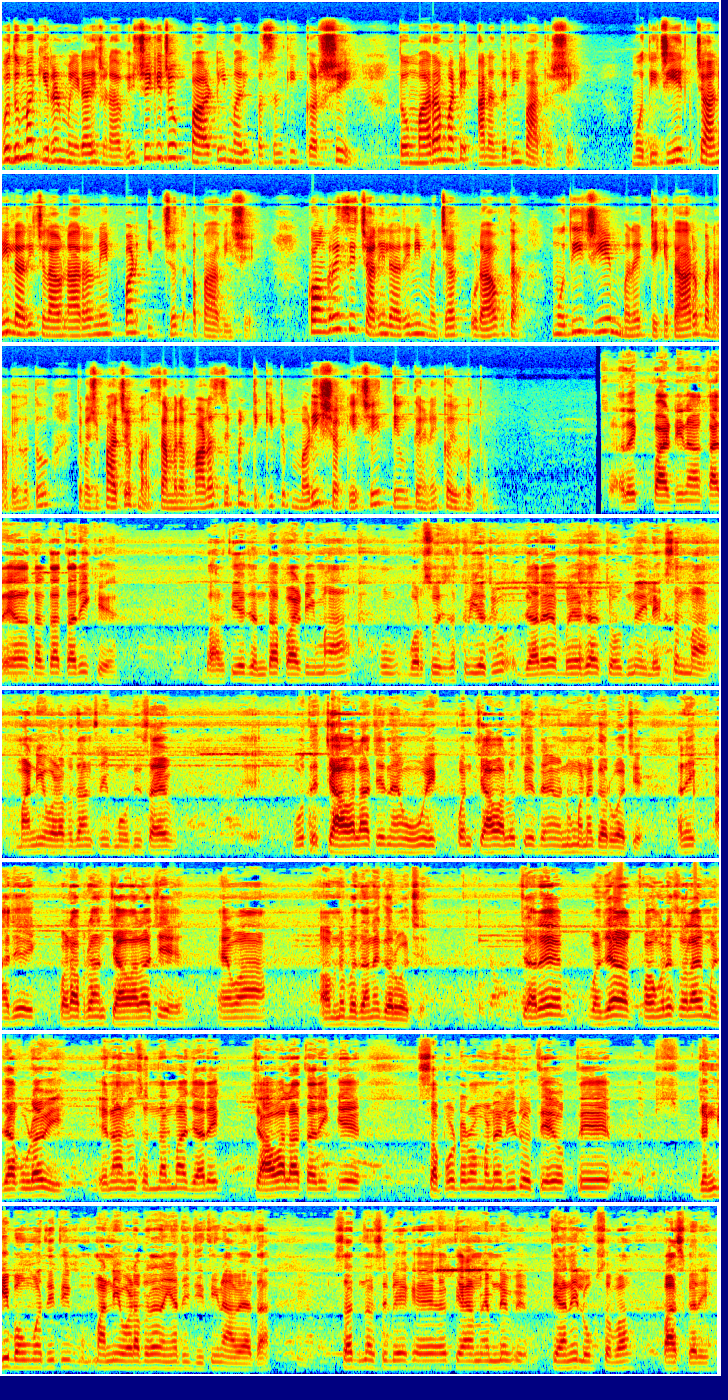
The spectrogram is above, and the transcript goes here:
વધુમાં કિરણ મહિડાએ જણાવ્યું છે કે જો પાર્ટી મારી પસંદગી કરશે, તો મારા માટે આનંદની વાત હશે. મોદીજીએ ચાની લારી ચલાવનારાને પણ ઇજ્જત અપાવી છે. કોંગ્રેસે ચાની લારીની મજાક ઉડાવતા મોદીજીએ મને ટેકેદાર બનાવ્યો હતો, તેમજ ભાજપમાં સામાન્ય માણસને પણ ટિકિટ મળી શકે છે તેવું તેણે કહ્યું હતું. દરેક પાર્ટીના કાર્યકર્તા તરીકે ભારતીય જનતા પાર્ટીમાં હું વર્ષોથી સક્રિય છું. જ્યારે બે હજાર ચૌદના ઇલેક્શનમાં માનનીય વડાપ્રધાન શ્રી મોદી સાહેબ પોતે ચાવાલા છે ને હું એક પણ ચાવાલો છે એનું મને ગર્વ છે. અને આજે એક વડાપ્રધાન ચાવાલા છે, એમાં અમને બધાને ગર્વ છે. જ્યારે મજા કોંગ્રેસવાળાએ મજાક ઉડાવી, એના અનુસંધાનમાં જ્યારે એક ચાવાલા તરીકે સપોર્ટરમાં મને લીધો, તે વખતે જંગી બહુમતીથી માનનીય વડાપ્રધાન અહીંયાથી જીતીને આવ્યા હતા. સદનસીબે કે ત્યાં એમને ત્યાંની લોકસભા પાસ કરી.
